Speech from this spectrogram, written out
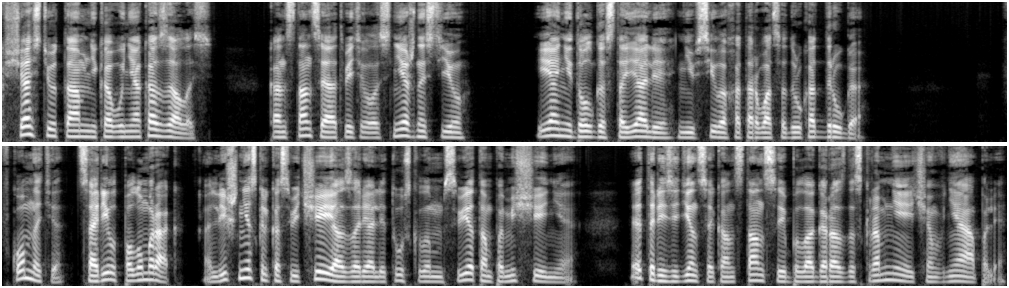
К счастью, там никого не оказалось. Констанция ответила с нежностью, и они долго стояли, не в силах оторваться друг от друга. В комнате царил полумрак, лишь несколько свечей озаряли тусклым светом помещение. Эта резиденция Констанции была гораздо скромнее, чем в Неаполе.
